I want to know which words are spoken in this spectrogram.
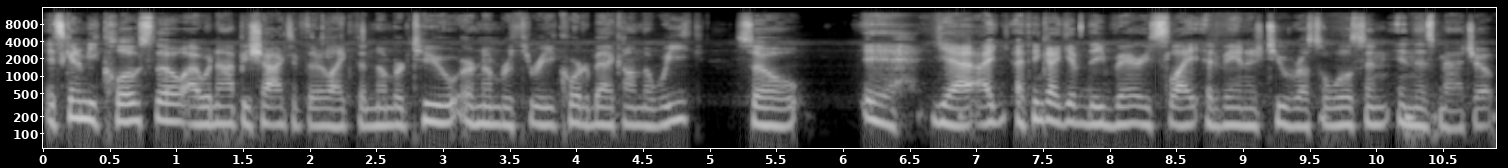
It's going to be close, though. I would not be shocked if they're like the number two or number three quarterback on the week. So, eh, yeah, I, I think I give the very slight advantage to Russell Wilson in this matchup.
